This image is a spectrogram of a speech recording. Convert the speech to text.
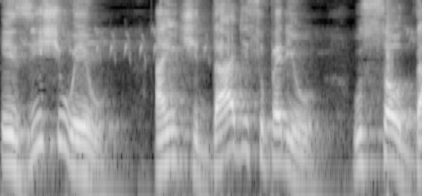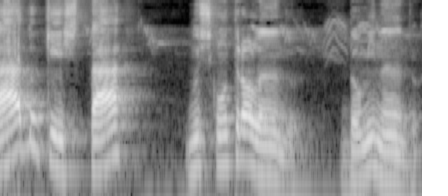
Existe o eu, a entidade superior, o soldado que está nos controlando, dominando.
